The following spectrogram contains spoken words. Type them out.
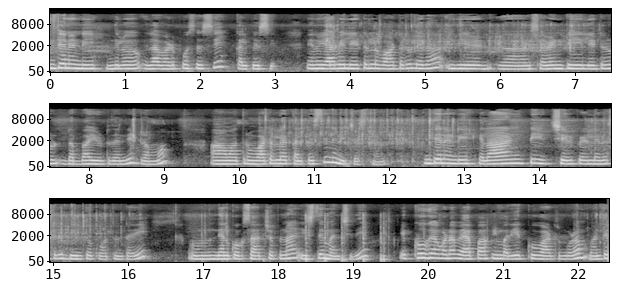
ఇంతేనండి ఇందులో ఇలా వడపోసేసి కలిపేసి. నేను యాభై లీటర్ల వాటరు లేదా ఇది సెవెంటీ లీటర్ డబ్బా అయి ఉంటుందండి డ్రమ్ము. ఆ మాత్రం వాటర్లో కలిపేసి నేను ఇచ్చేస్తున్నాను. ఇంతేనండి. ఎలాంటి చెడిపేడలైనా సరే దీంతో పోతుంటాయి. నెలకు ఒకసారి చొప్పున ఇస్తే మంచిది. ఎక్కువగా కూడా వేపాకులు మరి ఎక్కువ వాడటం కూడా అంటే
